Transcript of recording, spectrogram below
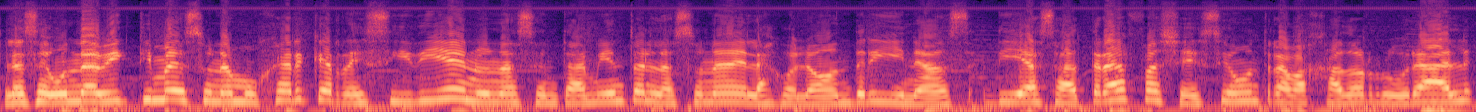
La segunda víctima es una mujer que residía en un asentamiento en la zona de las Golondrinas. Días atrás falleció un trabajador rural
